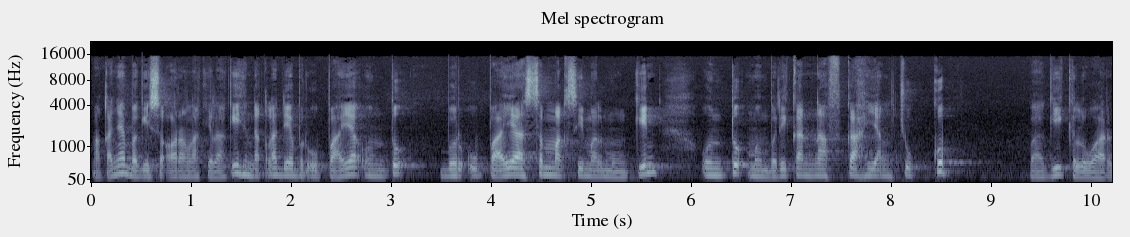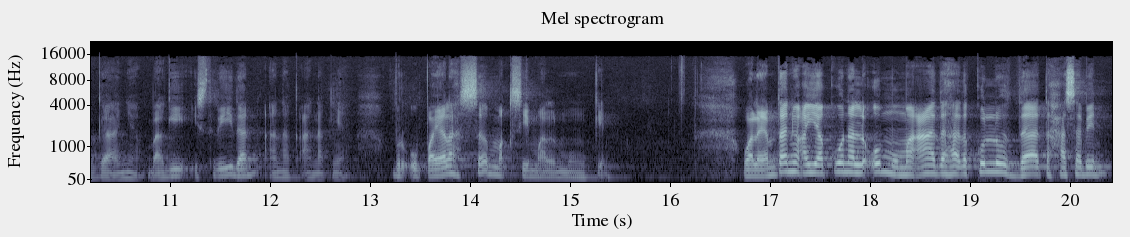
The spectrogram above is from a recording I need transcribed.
Makanya bagi seorang laki-laki hendaklah dia berupaya untuk berupaya semaksimal mungkin untuk memberikan nafkah yang cukup bagi keluarganya, bagi istri dan anak-anaknya. Berupayalah semaksimal mungkin. Wala yamtanu ayyakuna al-ummu ma'adha hadha kullu dzat hasabin.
